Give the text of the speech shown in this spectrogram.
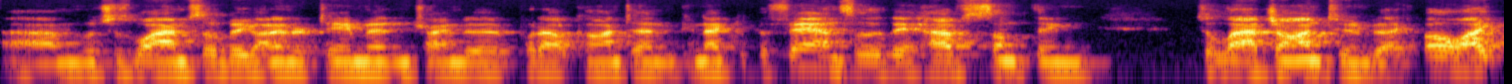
um, which is why I'm so big on entertainment and trying to put out content and connect with the fans so that they have something to latch onto and be like, oh, I,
